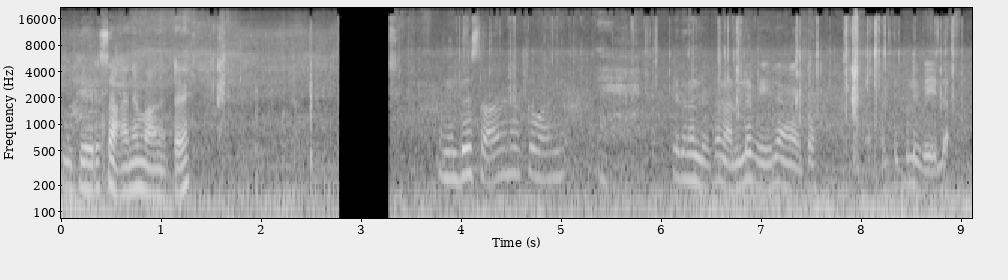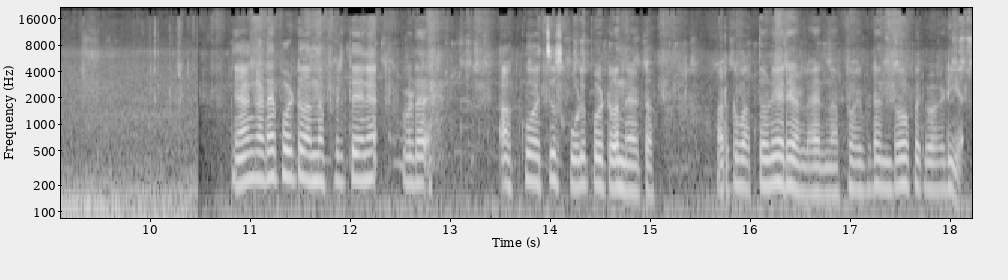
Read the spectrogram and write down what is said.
എനിക്ക് ഒരു സാധനം വാങ്ങട്ടെ. അങ്ങനത്തെ സാധനമൊക്കെ വാങ്ങി വരുന്നുണ്ട് കേട്ടോ. നല്ല വെയിലാണ് കേട്ടോ. അടിപൊളി വെയിലാണ് ഞാൻ കടയിൽ പോയിട്ട് വന്നപ്പോഴത്തേന് ഇവിടെ അക്കു വച്ച് സ്കൂളിൽ പോയിട്ട് വന്ന കേട്ടോ. അവർക്ക് പത്ത് മണി വരെ ഉള്ളായിരുന്നു. അപ്പോൾ ഇവിടെ എന്തോ പരിപാടിയാണ്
